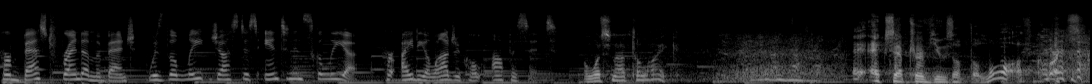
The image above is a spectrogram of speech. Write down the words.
Her best friend on the bench was the late Justice Antonin Scalia, her ideological opposite. What's not to like? Except her views of the law, of course.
